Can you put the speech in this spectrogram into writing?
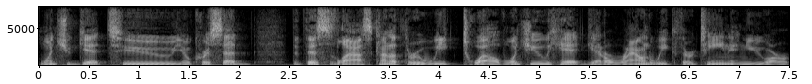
once you get to you know Chris said that this lasts kind of through week 12 once you hit get around week 13 and you are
